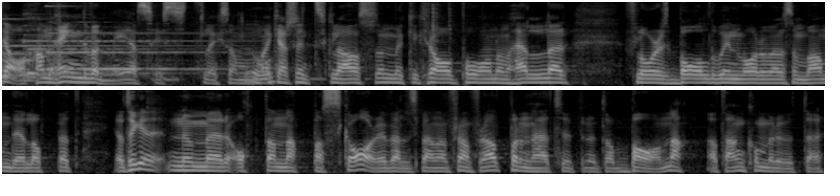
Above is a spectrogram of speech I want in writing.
ja, han hängde väl med sist. Liksom. Man kanske inte skulle ha så mycket krav på honom heller. Flores Baldwin var det väl som vann det loppet. Jag tycker nummer åtta Nappa Scar är väldigt spännande, framförallt på den här typen av bana, att han kommer ut där.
